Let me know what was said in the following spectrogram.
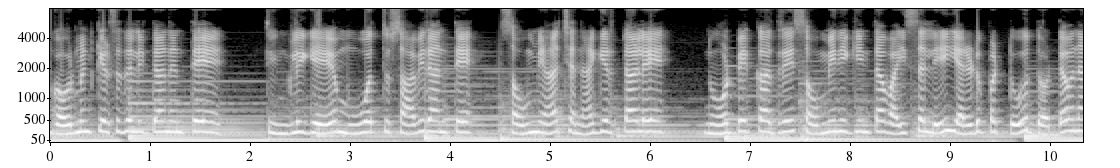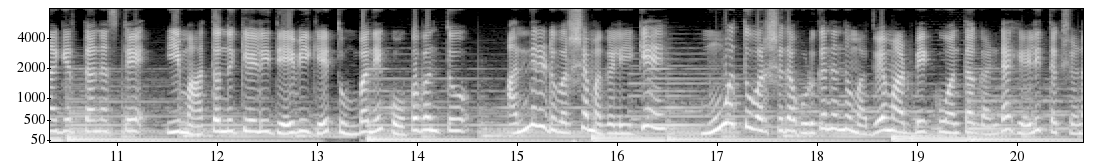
ಗೌರ್ಮೆಂಟ್ ಕೆಲಸದಲ್ಲಿದ್ದಾನಂತೆ. ತಿಂಗಳಿಗೆ ಮೂವತ್ತು ಸಾವಿರ ಅಂತೆ ಸೌಮ್ಯ ಚೆನ್ನಾಗಿರ್ತಾಳೆ. ನೋಡ್ಬೇಕಾದ್ರೆ ಸೌಮ್ಯನಿಗಿಂತ ವಯಸ್ಸಲ್ಲಿ ಎರಡು ಪಟ್ಟು ದೊಡ್ಡವನಾಗಿರ್ತಾನಷ್ಟೇ. ಈ ಮಾತನ್ನು ಕೇಳಿ ದೇವಿಗೆ ತುಂಬಾನೇ ಕೋಪ ಬಂತು. ಹನ್ನೆರಡು ವರ್ಷ ಮಗಳಿಗೆ ಮೂವತ್ತು ವರ್ಷದ ಹುಡುಗನನ್ನು ಮದ್ವೆ ಮಾಡ್ಬೇಕು ಅಂತ ಗಂಡ ಹೇಳಿದ ತಕ್ಷಣ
